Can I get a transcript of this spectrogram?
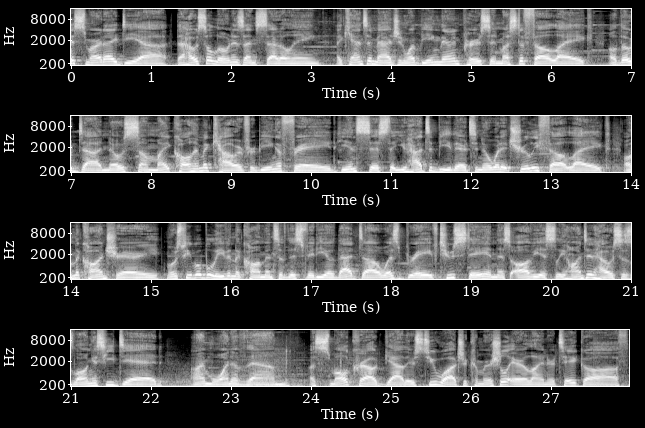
a smart idea. The house alone is unsettling. I can't imagine what being there in person must have felt like. Although Da knows some might call him a coward for being afraid, he insists that you had to be there to know what it truly felt like. On the contrary, most people believe in the comments of this video that Da was brave to stay in this obviously haunted house as long as he did. I'm one of them. A small crowd gathers to watch a commercial airliner take off.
